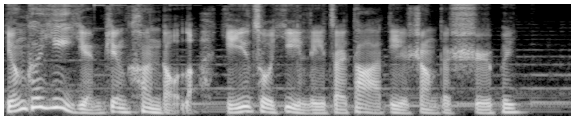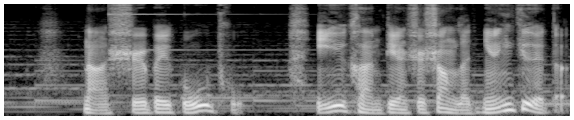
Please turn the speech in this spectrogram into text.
杨开一眼便看到了一座屹立在大地上的石碑。那石碑古朴，一看便是上了年月的。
